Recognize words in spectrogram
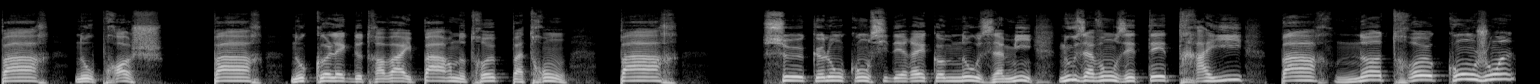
par nos proches, par nos collègues de travail, par notre patron, par ceux que l'on considérait comme nos amis. Nous avons été trahis par notre conjoint.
